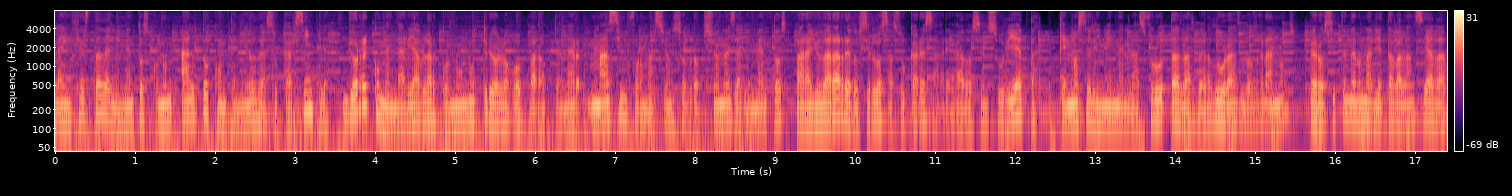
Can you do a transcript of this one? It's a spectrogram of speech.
la ingesta de alimentos con un alto contenido de azúcar simple. Yo recomendaría hablar con un nutriólogo para obtener más información sobre opciones de alimentos para ayudar a reducir los azúcares agregados en su dieta, que no se eliminen las frutas, las verduras, los granos, pero sí tener una dieta balanceada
